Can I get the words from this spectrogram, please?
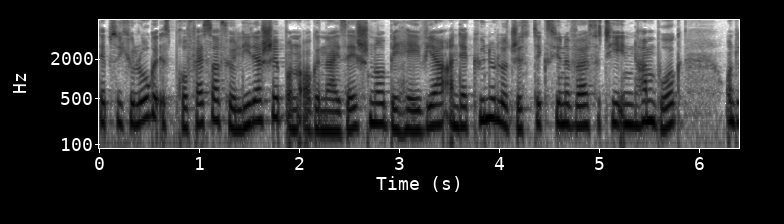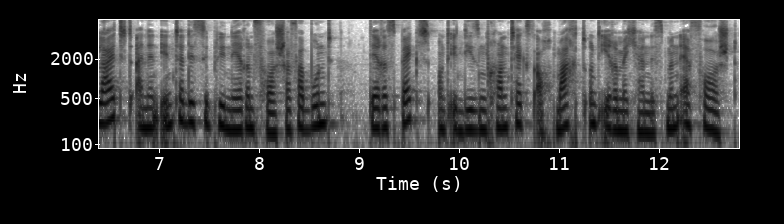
Der Psychologe ist Professor für Leadership and Organizational Behavior an der Kühne Logistics University in Hamburg und leitet einen interdisziplinären Forscherverbund, der Respekt und in diesem Kontext auch Macht und ihre Mechanismen erforscht.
